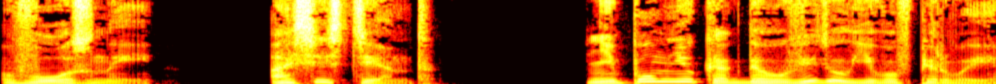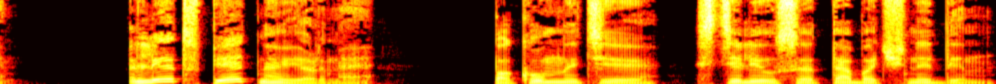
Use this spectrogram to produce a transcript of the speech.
Возный. Ассистент. Не помню, когда увидел его впервые. Лет в пять, наверное. По комнате стелился табачный дым.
